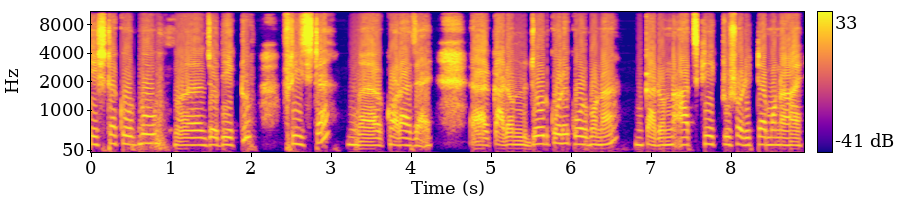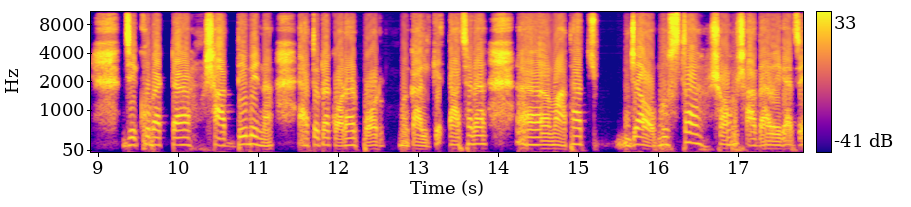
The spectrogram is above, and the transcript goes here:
চেষ্টা করব যদি একটু ফ্রিজটা করা যায়। কারণ জোর করে করব না। কারণ আজকে একটু শরীরটা মনে হয় যে খুব একটা স্বাদ দেবে না এতটা করার পর কালকে। তাছাড়া মাথা যা অবস্থা সব সাদা হয়ে গেছে।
